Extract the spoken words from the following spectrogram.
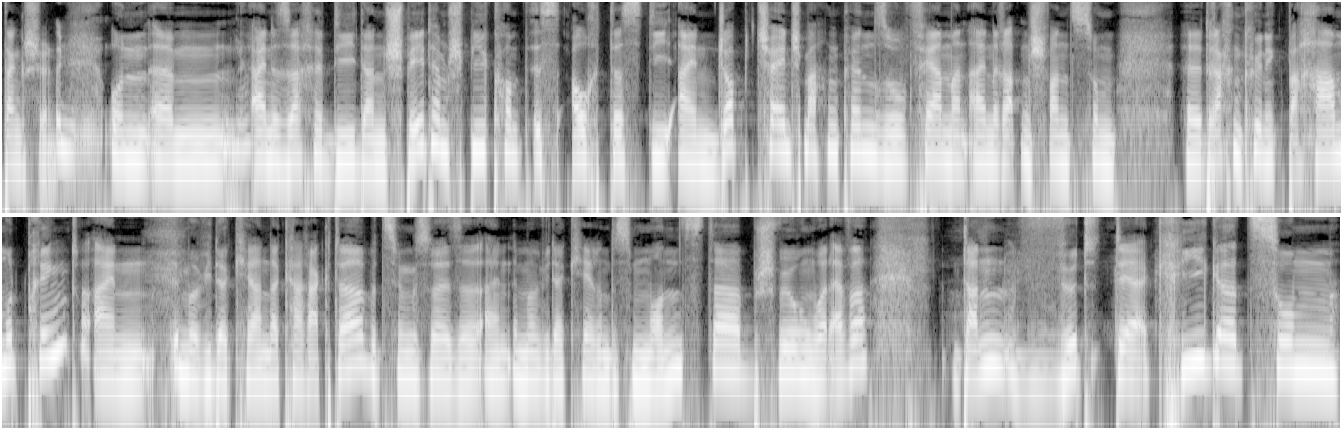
Dankeschön. Und, und ähm, ja. eine Sache, die dann später im Spiel kommt, ist auch, dass die einen Job-Change machen können, sofern man einen Rattenschwanz zum äh, Drachenkönig Bahamut bringt, ein immer wiederkehrender Charakter, beziehungsweise ein immer wiederkehrendes Monster, Beschwörung, whatever. Dann wird der Krieger zum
